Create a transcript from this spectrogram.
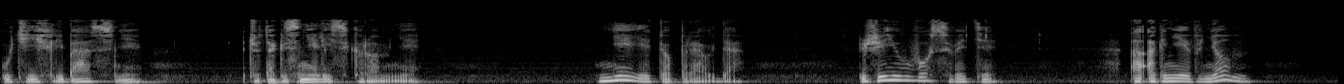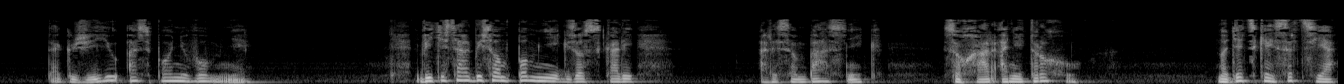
utíchli básne čo tak zneli skromne. Nie je to pravda. Žijú vo svete. A ak nie v ňom, tak žijú aspoň vo mne. Vytesal by som pomník zo skaly, ale som básnik, sochár ani trochu. No detské srdcia,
